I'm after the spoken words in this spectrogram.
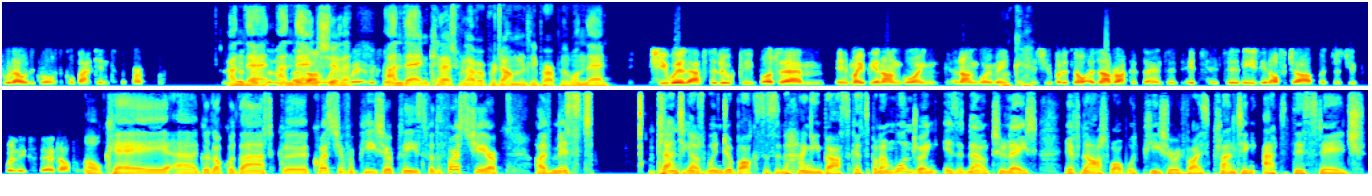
to allow the growth to go back into the purple. And then, a- and then she'll, and then Colette will have a predominantly purple one. Then She will absolutely, but um, it might be an ongoing an ongoing maintenance issue. But it's no, it's not rocket science. It, it's it's an easy enough job, but just you will need to stay on top of it. Okay, uh, good luck with that. Good question for Peter, please. For the first year, I've missed planting out window boxes and hanging baskets, but I'm wondering, is it now too late? If not, what would Peter advise planting at this stage?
